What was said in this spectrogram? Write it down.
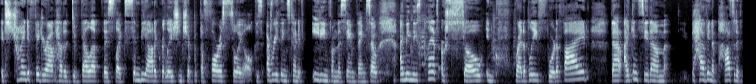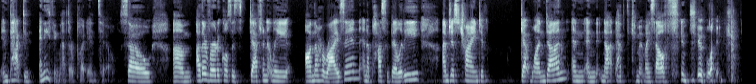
it's trying to figure out how to develop this like symbiotic relationship with the forest soil because everything's kind of eating from the same thing. So, I mean, these plants are so incredibly fortified that I can see them having a positive impact in anything that they're put into. So, um, other verticals is definitely on the horizon and a possibility. I'm just trying to get one done and and not have to commit myself into like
